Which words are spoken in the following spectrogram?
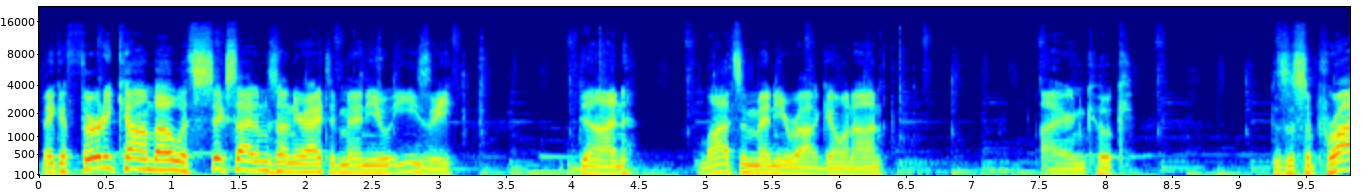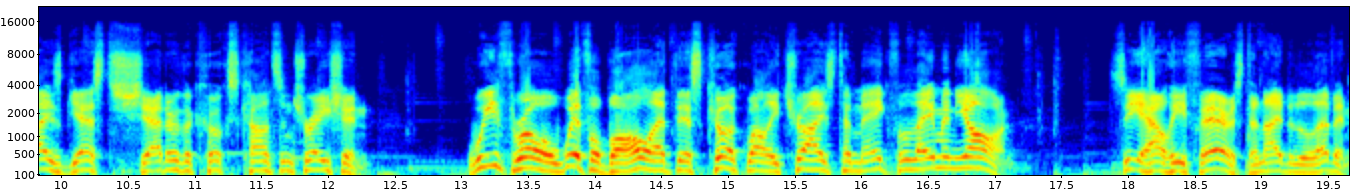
Make a 30 combo with 6 items on your active menu. Easy. Done. Lots of menu rot going on. Iron Cook. Does a surprise guest shatter the cook's concentration? We throw a wiffle ball at this cook while he tries to make filet mignon. See how he fares tonight at 11.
